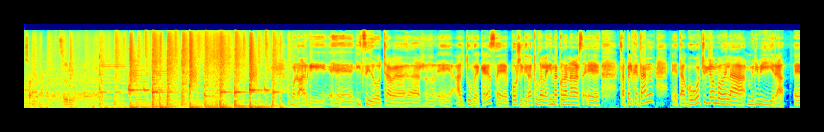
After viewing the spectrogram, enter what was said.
zorionak. Zuri. Bueno, argi, e, itzi du txaber e, altubek, ez? E, posik geratu dela egindako lanagaz e, txapelketan, eta gogotxu joango dela miribilera. E,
